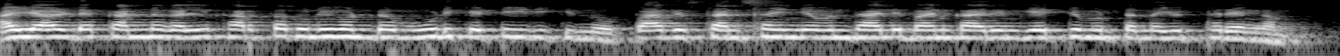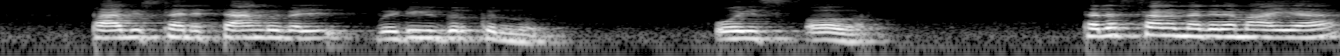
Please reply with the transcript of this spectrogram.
അയാളുടെ കണ്ണുകൾ കറുത്ത തുണി കൊണ്ട് മൂടിക്കെട്ടിയിരിക്കുന്നു. പാകിസ്ഥാൻ സൈന്യവും താലിബാൻകാരും ഏറ്റുമുട്ടുന്ന യുദ്ധരംഗം. പാകിസ്ഥാന്റെ ടാങ്കുകൾ വെടിയുതിർക്കുന്നു. വോയിസ് ഓവർ. തലസ്ഥാന നഗരമായ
